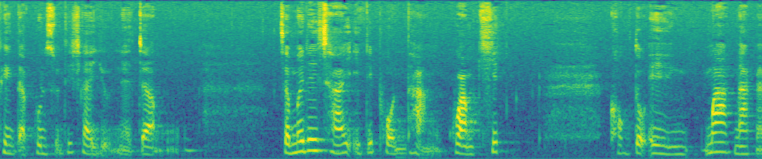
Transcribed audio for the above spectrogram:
เพียงแต่คุณสุทธิชัยหยุ่นเนี่ยจะจะไม่ได้ใช้อิทธิพลทางความคิดของตัวเองมากนักน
